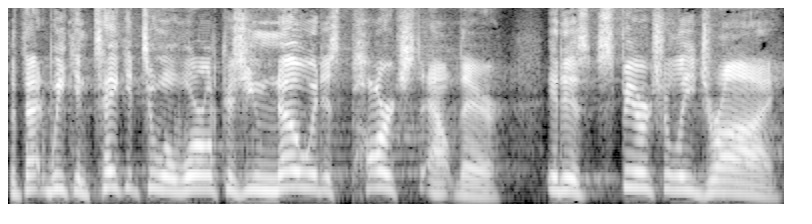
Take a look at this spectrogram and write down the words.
but that we can take it to a world because you know it is parched out there. It is spiritually dry.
